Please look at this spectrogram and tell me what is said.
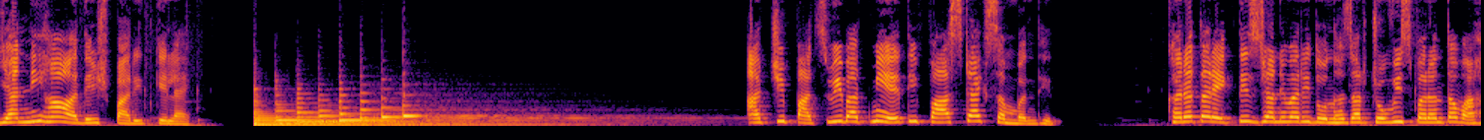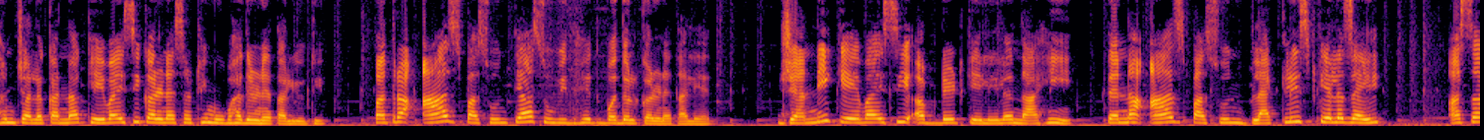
यांनी हा आदेश पारित केलाय. आजची पाचवी बातमी आहे ती फास्टॅग संबंधित. खरं तर एकतीस जानेवारी दोन हजार चोवीसपर्यंत वाहन चालकांना केवायसी करण्यासाठी मुभा देण्यात आली होती. मात्र आजपासून त्या सुविधेत बदल करण्यात आले आहेत. ज्यांनी के वाय सी अपडेट केलेलं नाही त्यांना आजपासून ब्लॅकलिस्ट केलं जाईल असं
